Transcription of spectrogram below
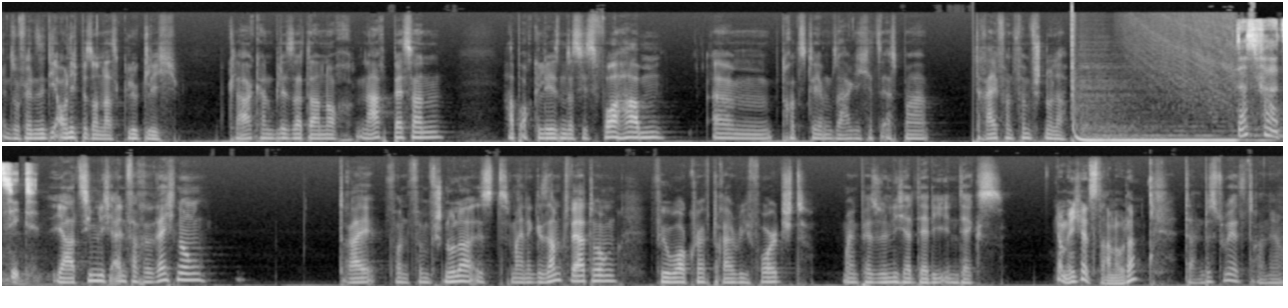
Insofern sind die auch nicht besonders glücklich. Klar kann Blizzard da noch nachbessern. Hab auch gelesen, dass sie es vorhaben. Ähm, trotzdem sage ich jetzt erstmal drei von fünf Schnuller. Das Fazit. Ja, ziemlich einfache Rechnung. Drei von fünf Schnuller ist meine Gesamtwertung für Warcraft 3 Reforged. Mein persönlicher Daddy-Index. Ja, bin ich jetzt dran, oder? Dann bist du jetzt dran, ja.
